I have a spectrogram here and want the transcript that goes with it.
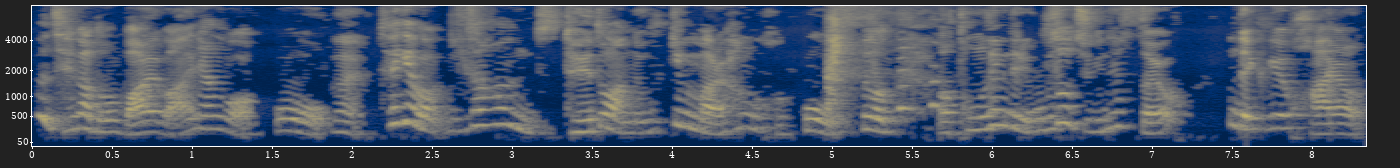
근데 제가 너무 말을 많이 한 것 같고 네. 되게 막 이상한 되도 않는 웃긴 말을 한 것 같고 그래서 막 동생들이 웃어주긴 했어요 근데 그게 과연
